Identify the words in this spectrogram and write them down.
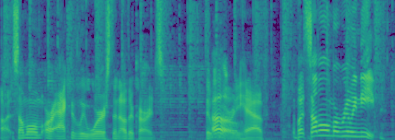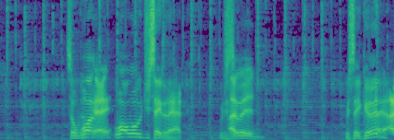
Uh, some of them are actively worse than other cards that we Oh. already have, but some of them are really neat. So what? Okay. What? What would you say to that? Would say, I would. You say good? I,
